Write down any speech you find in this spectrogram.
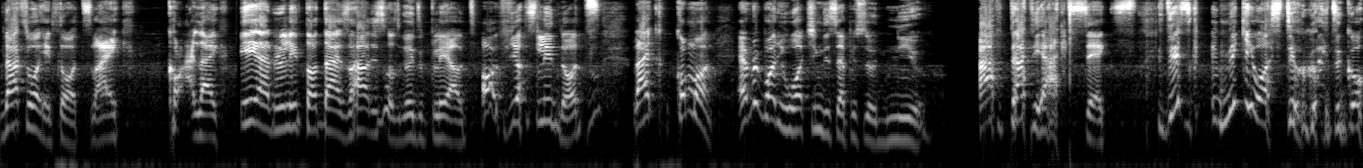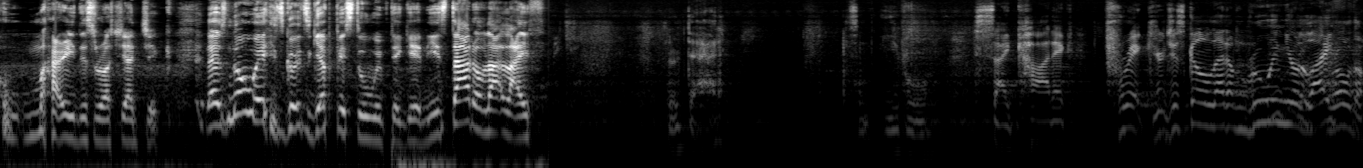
That's what he thought. Like, like he had really thought that is how this was going to play out. Obviously not. Like, come on, everybody watching this episode knew after they had sex, this Mickey was still going to go marry this Russian chick. There's no way he's going to get pistol whipped again. He's tired of that life. Your dad is an evil, psychotic prick. You're just gonna let him ruin your life? Grow the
